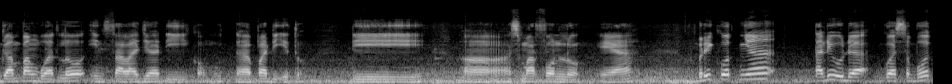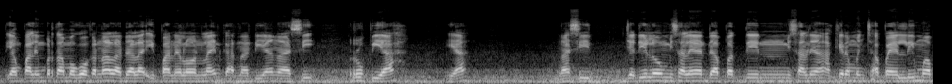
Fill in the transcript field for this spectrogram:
gampang buat lo install aja di komut apa di itu di uh, smartphone lo ya. Berikutnya tadi udah gue sebut yang paling pertama gue kenal adalah e-panel online karena dia ngasih rupiah ya. Ngasih jadi lo misalnya dapetin misalnya akhirnya mencapai 50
